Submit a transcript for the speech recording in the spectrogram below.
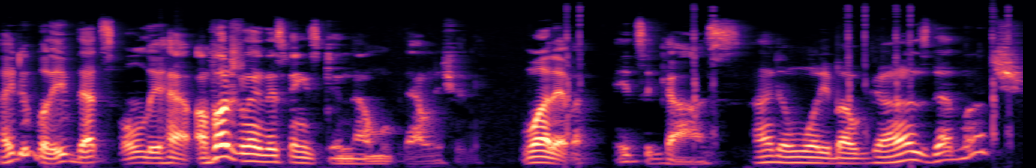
I do believe that's all they have. Unfortunately, these things can now move down initially. Whatever. It's a gas. I don't worry about gas that much.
